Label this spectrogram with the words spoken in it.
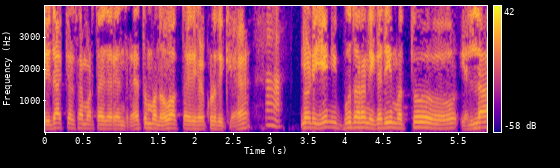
ಇದಾಗಿ ಕೆಲಸ ಮಾಡ್ತಾ ಇದಾರೆ ಅಂದ್ರೆ ತುಂಬಾ ನೋವಾಗ್ತಾ ಇದೆ ಹೇಳ್ಕೊಳ್ಳೋದಕ್ಕೆ. ಹಾ. ನೋಡಿ ಏನ್ ಈ ಭೂದರ ನಿಗದಿ ಮತ್ತು ಎಲ್ಲಾ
